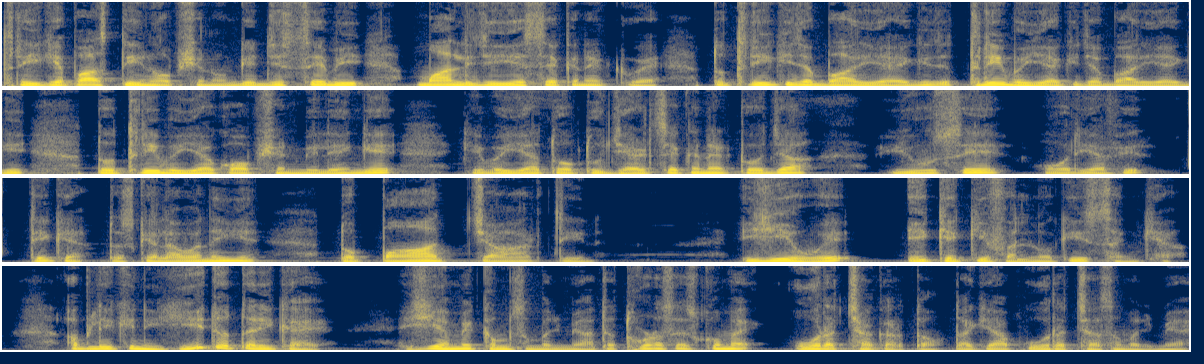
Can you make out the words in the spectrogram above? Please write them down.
थ्री के पास तीन ऑप्शन होंगे। जिससे भी मान लीजिए ये इससे कनेक्ट हुआ है तो थ्री की जब बारी आएगी थ्री भैया की जब बारी आएगी तो थ्री भैया को ऑप्शन मिलेंगे कि भैया तो अब तू जेड से कनेक्ट हो जा यू से और या फिर, ठीक है तो इसके अलावा नहीं है। तो पाँच, चार, तीन, ये हुए एक एक की फलों की संख्या। अब लेकिन ये जो तरीका है, ये हमें कम समझ में आता है। थोड़ा सा इसको मैं और अच्छा करता हूँ, ताकि आपको और अच्छा समझ में आए।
